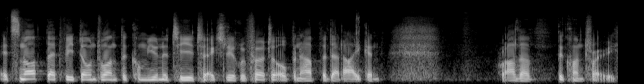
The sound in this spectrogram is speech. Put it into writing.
it's not that we don't want the community to actually refer to openHAB with that icon. Rather the contrary.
